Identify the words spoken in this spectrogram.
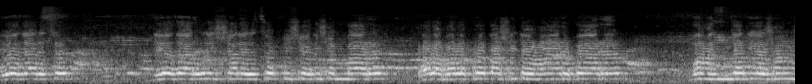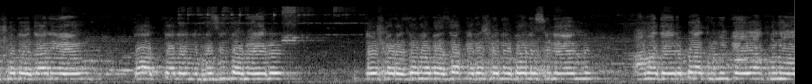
দুই হাজার উনিশ সালের চব্বিশে ডিসেম্বর ফলাফল প্রকাশিত হওয়ার পর মহান জাতীয় সংসদে দাঁড়িয়ে তৎকালীন ফেসিজমের দেশের জনাবা জাকির হোসেনে বলেছিলেন, আমাদের প্রাথমিকে এখনও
